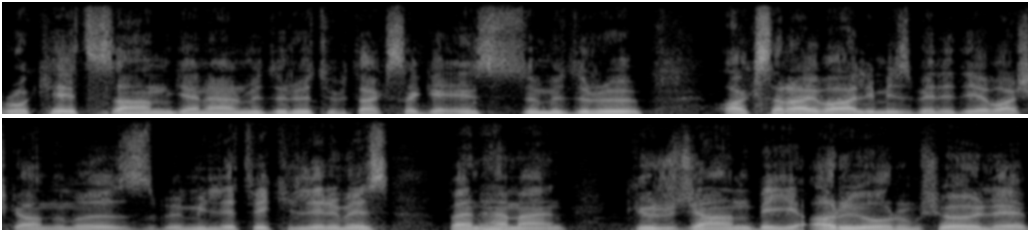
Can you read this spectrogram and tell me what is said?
Roketsan Genel Müdürü, TÜBİTAK SAGE Enstitüsü Müdürü, Aksaray Valimiz, Belediye Başkanlığımız, ve milletvekillerimiz. Ben hemen Gürcan Bey'i arıyorum şöyle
